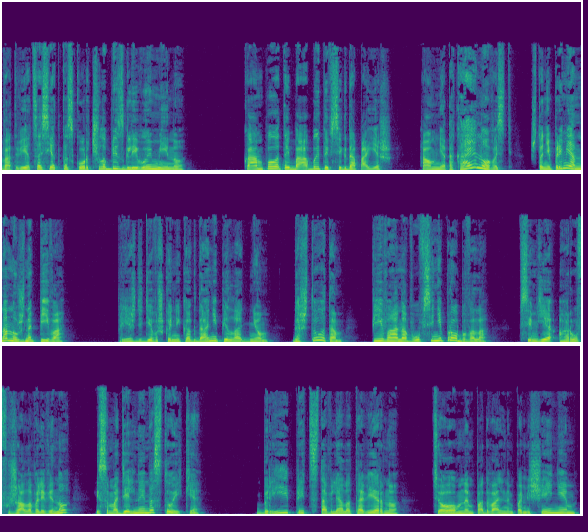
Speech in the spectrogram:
В ответ соседка скорчила брезгливую мину. «Компот и бабы ты всегда поешь. А у меня такая новость, что непременно нужно пиво». Прежде девушка никогда не пила днем. Да что там, пиво она вовсе не пробовала. В семье Аруф жаловали вино и самодельные настойки. Бри представляла таверну темным подвальным помещением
